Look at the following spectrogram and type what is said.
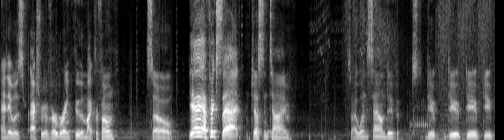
and it was actually reverberating through the microphone. So, yeah, I fixed that just in time. So I wouldn't sound dupe, dupe, dupe, dupe, dupe.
